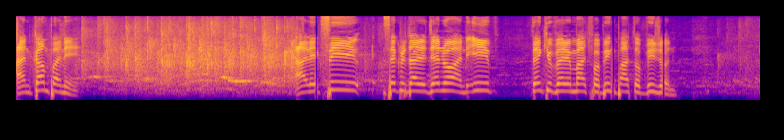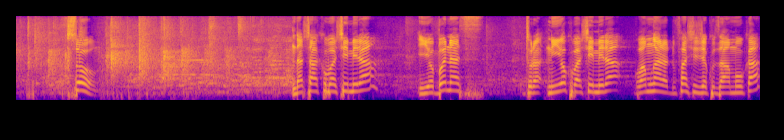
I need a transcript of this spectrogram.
and company. Alexi, Secretary General, and Eve, thank you very much for being part of Vision. So, ndashaka kubashimira iyo bonus tura- ni iyo kubashimira kuba mwaradufashije kuzamuka.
